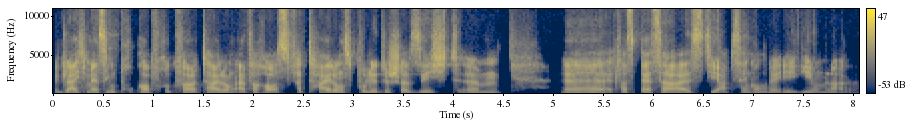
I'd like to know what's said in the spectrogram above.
gleichmäßigen Pro-Kopf-Rückverteilung einfach aus verteilungspolitischer Sicht ähm, äh, etwas besser als die Absenkung der EEG-Umlage.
